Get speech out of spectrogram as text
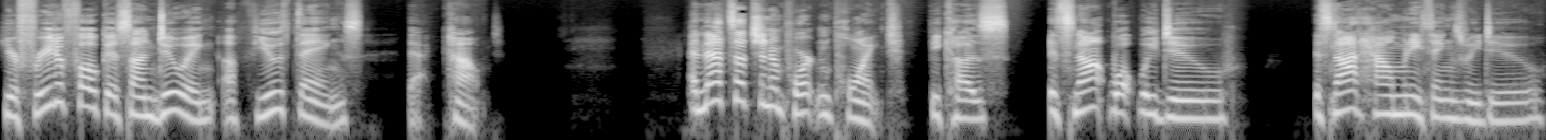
you're free to focus on doing a few things that count. And that's such an important point because it's not what we do. It's not how many things we do.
